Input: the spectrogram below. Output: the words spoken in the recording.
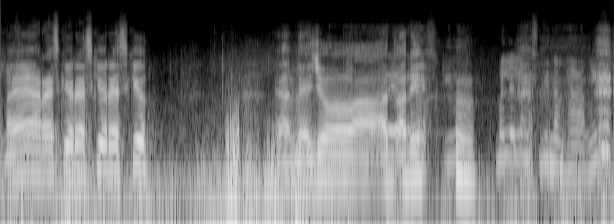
Ayan, rescue, rescue, rescue. Ayan, medyo, ah, ad- ano yun? Malalakas din ang hangin.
